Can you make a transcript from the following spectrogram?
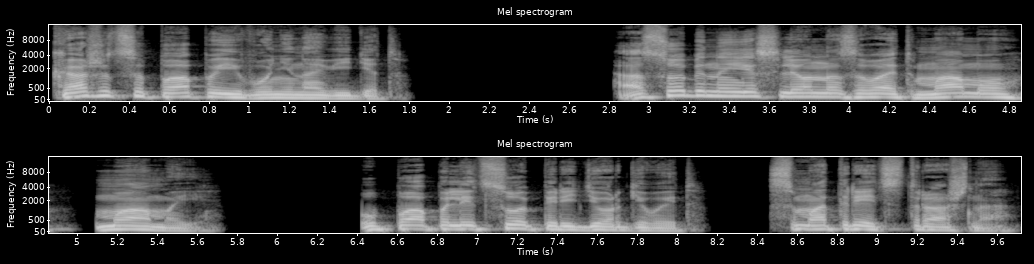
Кажется, папа его ненавидит. Особенно, если он называет маму мамой. У папы лицо передергивает. Смотреть страшно.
